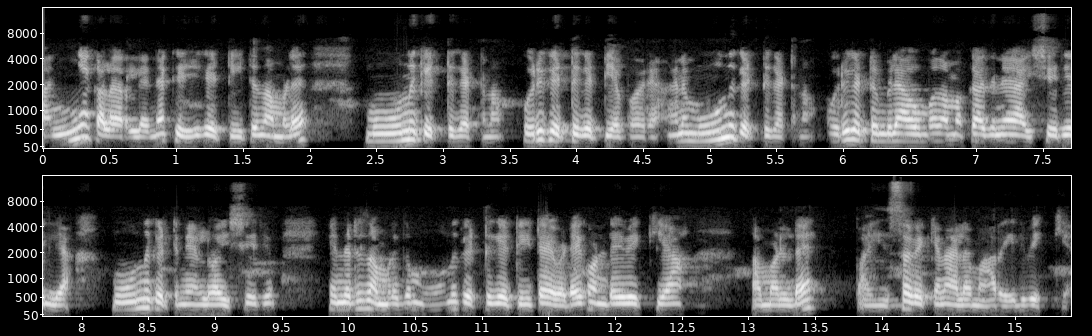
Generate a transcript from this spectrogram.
മഞ്ഞ കളറിൽ തന്നെ കിഴി കെട്ടിയിട്ട് നമ്മൾ മൂന്ന് കെട്ട് കെട്ടണം. ഒരു കെട്ട് കെട്ടിയാൽ പോരാ. അങ്ങനെ മൂന്ന് കെട്ട് കെട്ടണം. ഒരു കെട്ടുമ്പിലാവുമ്പോൾ നമുക്ക് അതിന് ഐശ്വര്യമില്ല. മൂന്ന് കെട്ടിനുള്ള ഐശ്വര്യം. എന്നിട്ട് നമ്മളിത് മൂന്ന് കെട്ട് കെട്ടിയിട്ട് എവിടെ കൊണ്ടുപോയി വെക്കുക? നമ്മളുടെ പൈസ വെക്കണ അലമാറയിൽ വെക്കുക.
